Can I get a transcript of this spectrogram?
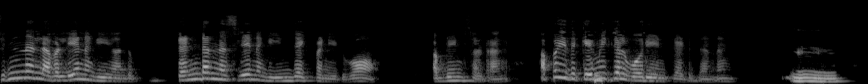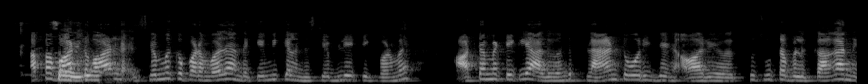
சின்ன லெவல்லயே நாங்க அந்த டெண்டர்னஸ்லயே நாங்க இன்ஜெக்ட் பண்ணிடுவோம் அப்படின்னு சொல்றாங்க. அப்ப இது கெமிக்கல் ஓரியன்ட் தானே. அப்ப வாட்டர் வாழ ஸ்டெம்முக்கு போடும்போது அந்த கெமிக்கல் அந்த ஸ்டெபிலிட்டிக்கு போடும்போது ஆட்டோமேட்டிக்லி அது வந்து பிளான்ட் ஒரிஜின் சூட்டபிளுக்காக அந்த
